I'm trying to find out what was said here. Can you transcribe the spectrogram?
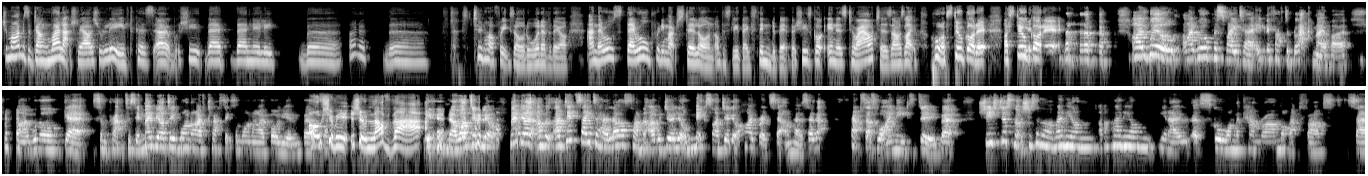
Jemima's have done well actually. I was relieved because uh, she they're they're nearly uh, oh no the two and a half weeks old or whatever they are and they're all they're all pretty much still on. Obviously they've thinned a bit but she's got inners to outers. I was like oh i've still got it. I've still got it. I will i will persuade her even if i have to blackmail her i will get some practice in. Maybe i'll do one eye of classics and one eye of volume but oh she'll be she'll love that. Yeah, no i'll do a little maybe I, I, I did say to her last time that i would do a little mix and i'd do a little hybrid set on her so that perhaps that's what i need to do but she's just not she said oh, i'm only on i'm only on you know at school on the camera. I'm not that fast. So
